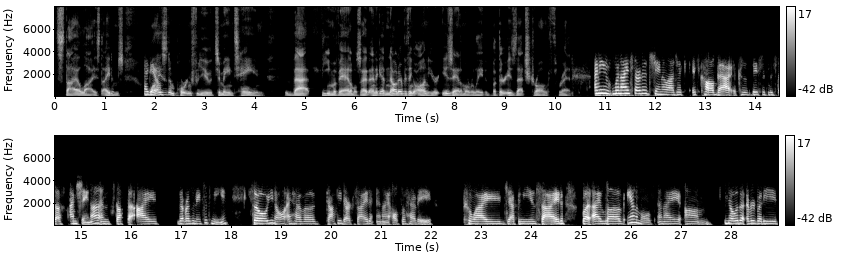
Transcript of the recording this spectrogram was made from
stylized items. I do. Why is it important for you to maintain that theme of animals? And, again, not everything on here is animal related, but there is that strong thread. I mean, when I started Shana Logic, it's called that because basically stuff I'm Shana and stuff that I that resonates with me. So you know, I have a gothy dark side, and I also have a kawaii Japanese side. But I love animals, and I um, know that everybody.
